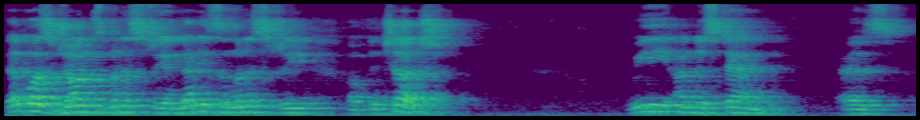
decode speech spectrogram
That was John's ministry, and that is the ministry of the church. We understand as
